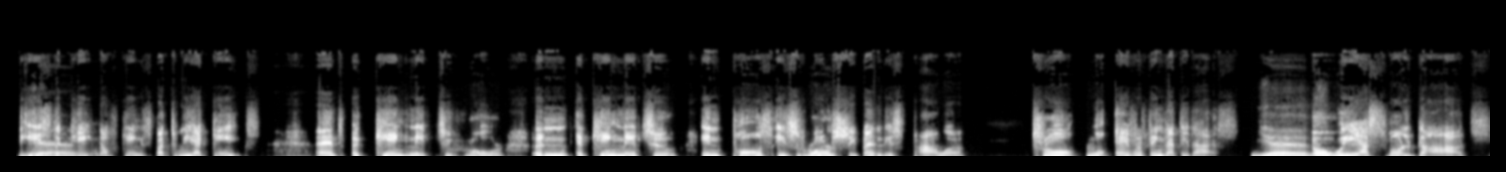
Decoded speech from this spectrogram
He yes. is the king of kings, but we are kings. And a king needs to rule. And a king needs to impose his ruleship and his power through everything that he does. Yes. So we are small gods.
